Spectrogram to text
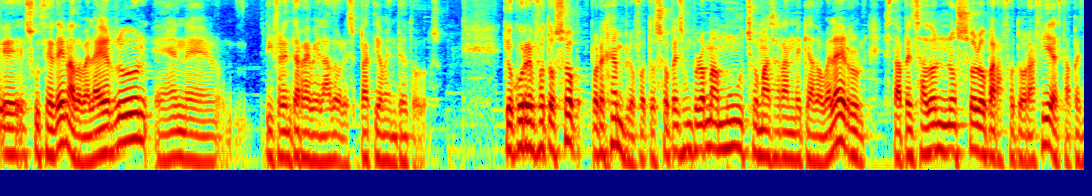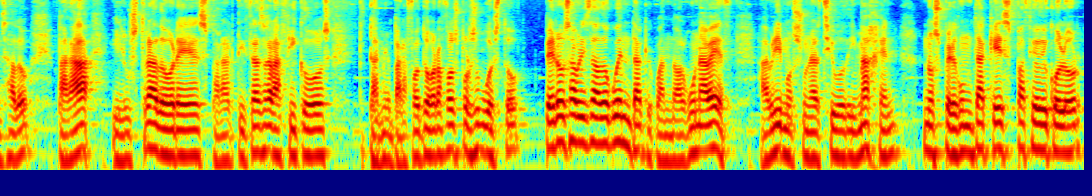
eh, sucede en Adobe Lightroom, en eh, diferentes reveladores, prácticamente todos. ¿Qué ocurre en Photoshop? Por ejemplo, Photoshop es un programa mucho más grande que Adobe Lightroom. Está pensado no solo para fotografía, está pensado para ilustradores, para artistas gráficos, también para fotógrafos, por supuesto. Pero os habréis dado cuenta que cuando alguna vez abrimos un archivo de imagen, nos pregunta qué espacio de color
